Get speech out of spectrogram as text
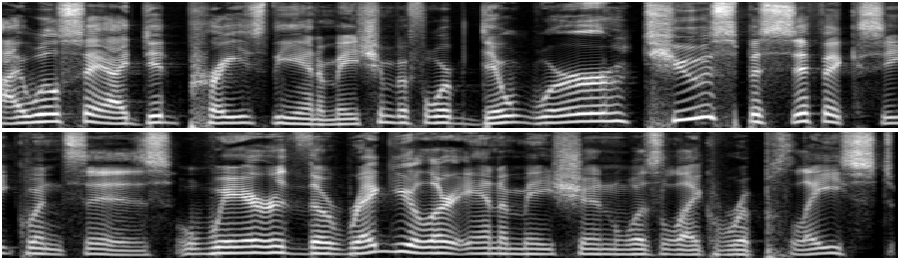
I will say I did praise the animation before, but there were two specific sequences where the regular animation was like replaced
